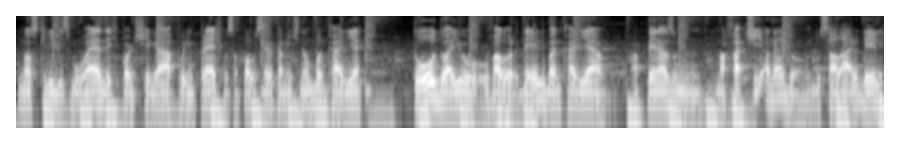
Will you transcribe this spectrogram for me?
o nosso queridíssimo Wesley, que pode chegar por empréstimo. O São Paulo certamente não bancaria todo aí o, o valor dele, bancaria apenas um, uma fatia né, do, do salário dele.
